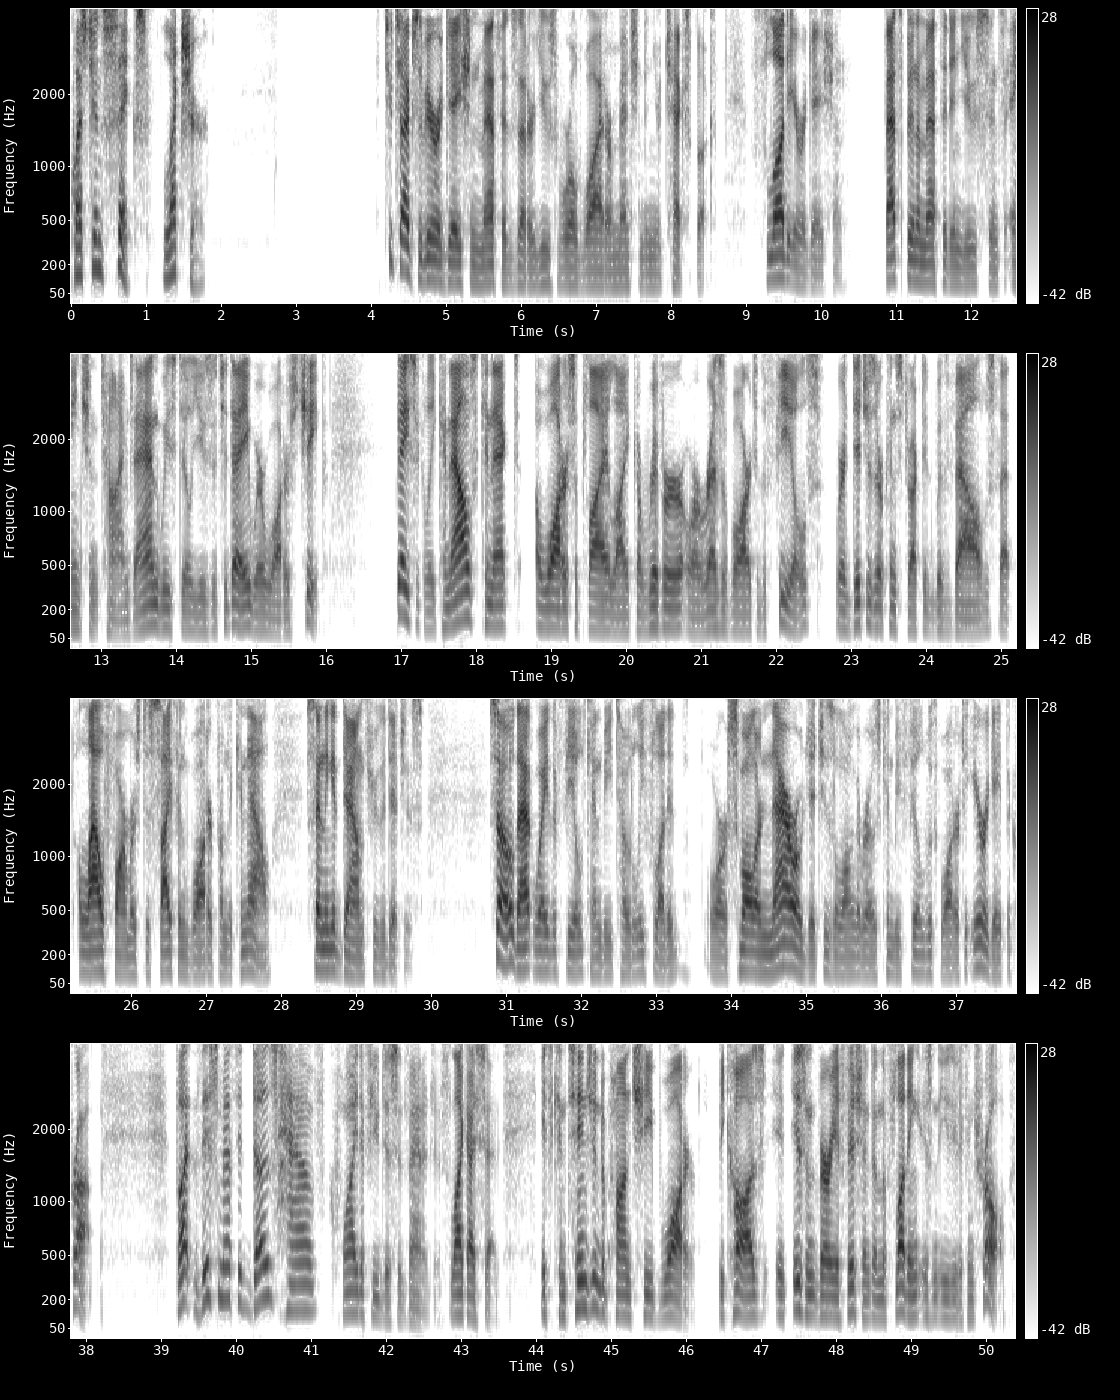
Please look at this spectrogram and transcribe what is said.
Question 6. Lecture. Two types of irrigation methods that are used worldwide are mentioned in your textbook. Flood irrigation. That's been a method in use since ancient times, and we still use it today where water's cheap. Basically, canals connect a water supply like a river or a reservoir to the fields, where ditches are constructed with valves that allow farmers to siphon water from the canal sending it down through the ditches. So that way the field can be totally flooded, or smaller, narrow ditches along the rows can be filled with water to irrigate the crop. But this method does have quite a few disadvantages. Like I said, it's contingent upon cheap water because it isn't very efficient and the flooding isn't easy to control.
